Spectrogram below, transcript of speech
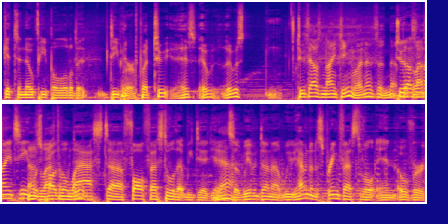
get to know people a little bit deeper. But, but two, it, it was 2019, wasn't it? 2019 last, was, was probably the last uh, fall festival that we did. Yeah. yeah. So we haven't done a we haven't done a spring festival in over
